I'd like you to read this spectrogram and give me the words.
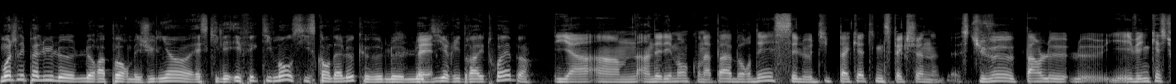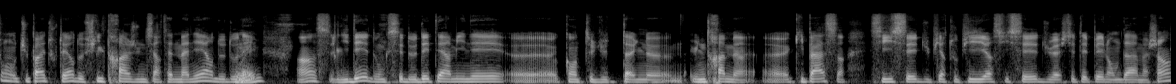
moi je l'ai pas lu le, le, rapport, mais Julien, est-ce qu'il est effectivement aussi scandaleux que le, le dit Read Web il y a un, un élément qu'on n'a pas abordé, c'est le Deep Packet Inspection. Si tu veux, par le, le, il y avait une question, tu parlais tout à l'heure de filtrage d'une certaine manière de données. Hein, L'idée, donc, c'est de déterminer euh, quand tu as une, une trame euh, qui passe, si c'est du peer-to-peer, si c'est du HTTP lambda, machin.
